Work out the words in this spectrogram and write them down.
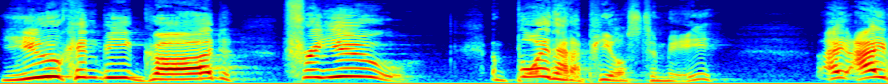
You can be God for you. And boy, that appeals to me. I, I,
